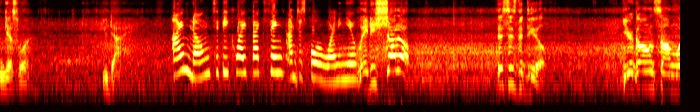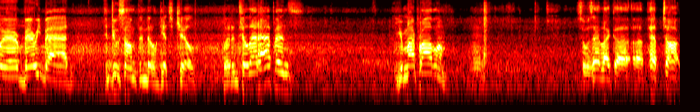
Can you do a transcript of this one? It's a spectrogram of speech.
and guess what? You die. I'm known to be quite vexing. I'm just forewarning you. Lady, shut up! This is the deal. You're going somewhere very bad to do something that'll get you killed. But until that happens, you're my problem. So was that like a, a pep talk?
